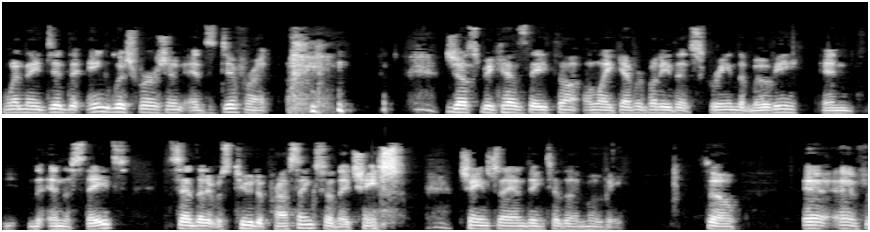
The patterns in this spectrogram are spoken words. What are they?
when they did the English version, it's different. Just because they thought like everybody that screened the movie in in the states said that it was too depressing, so they changed changed the ending to the movie. So if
